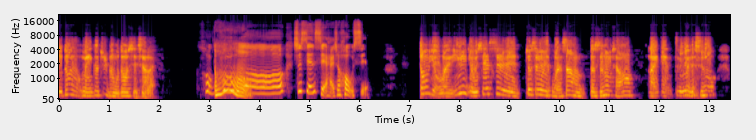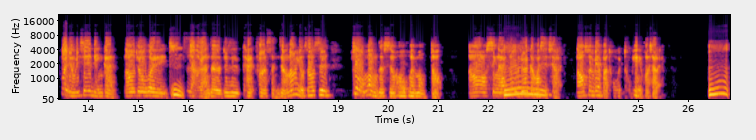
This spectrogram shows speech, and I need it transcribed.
我都有每一个剧本我都有写下来。好酷哦！Oh. 是先写还是后写？都有哎、欸，因为有一些是就是晚上的时候想要来点自慰的时候，会有一些灵感，然后就会自然而然的就是开发生这样。嗯、然后有时候是做梦的时候会梦到，然后醒来之后我就会赶快写下来，嗯、然后顺便把图图片也画下来。嗯，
